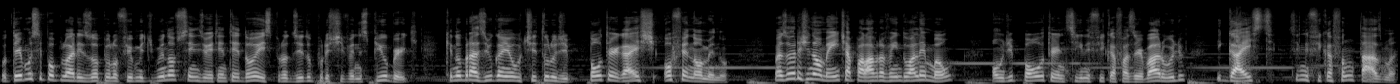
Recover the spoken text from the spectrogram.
O termo se popularizou pelo filme de 1982, produzido por Steven Spielberg, que no Brasil ganhou o título de Poltergeist o Fenômeno. Mas originalmente a palavra vem do alemão onde poltern significa fazer barulho e geist significa fantasma.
